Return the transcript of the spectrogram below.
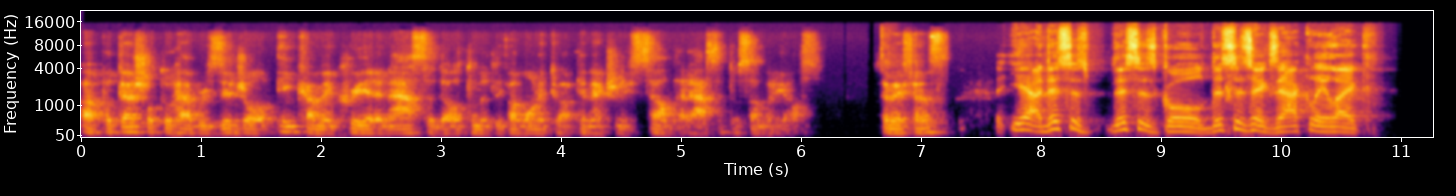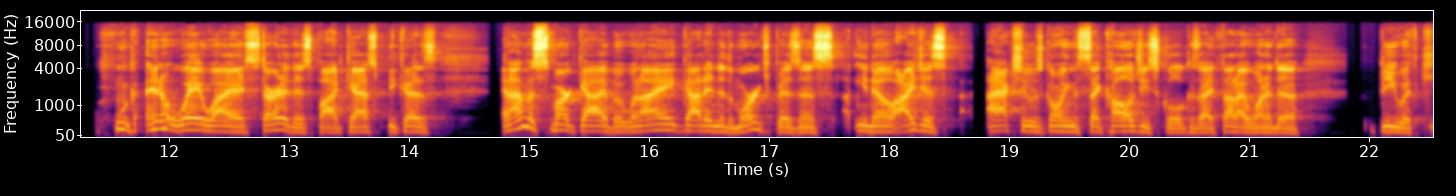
a potential to have residual income and create an asset ultimately, if I wanted to, I can actually sell that asset to somebody else. Does that make sense? Yeah, this is this is gold. This is exactly like in a way why I started this podcast because and I'm a smart guy, but when I got into the mortgage business, you know, I just I actually was going to psychology school because I thought I wanted to be with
